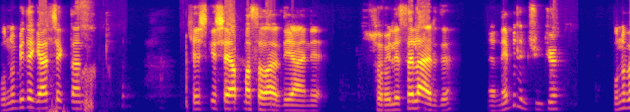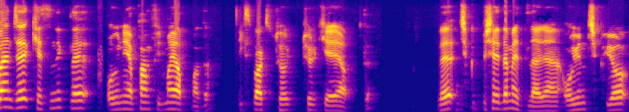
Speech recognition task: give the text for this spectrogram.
Bunu bir de gerçekten keşke şey yapmasalardı yani söyleselerdi. Ya ne bileyim çünkü bunu bence kesinlikle oyunu yapan firma yapmadı. Xbox Tür- Türkiye yaptı. Ve çıkıp bir şey demediler yani oyun çıkıyor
